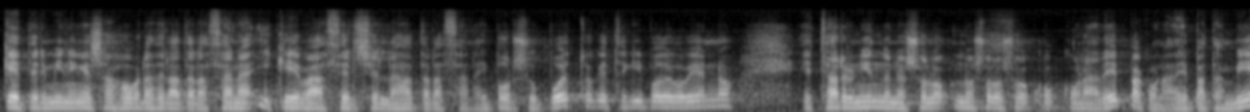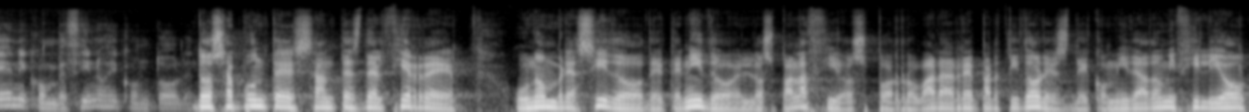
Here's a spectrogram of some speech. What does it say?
que terminen esas obras de la Tarazana y qué va a hacerse en las Atarazanas. Y por supuesto que este equipo de gobierno está reuniendo no solo, no solo con ADEPA, con ADEPA también y con vecinos y con todo el Dos apuntes antes del cierre. Un hombre ha sido detenido en los Palacios por robar a repartidores de comida a domicilio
